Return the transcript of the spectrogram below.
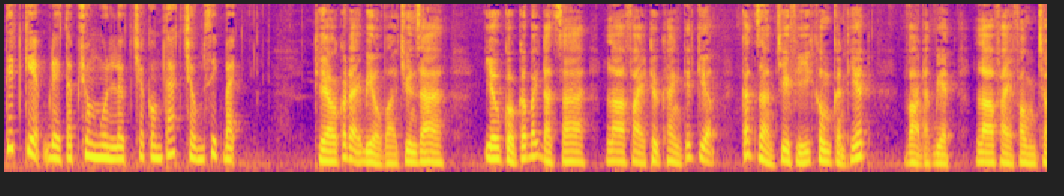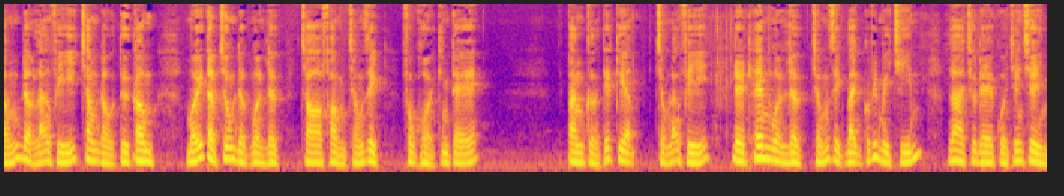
tiết kiệm để tập trung nguồn lực cho công tác chống dịch bệnh. Theo các đại biểu và chuyên gia, yêu cầu cấp bách đặt ra là phải thực hành tiết kiệm, cắt giảm chi phí không cần thiết và đặc biệt là phải phòng chống được lãng phí trong đầu tư công mới tập trung được nguồn lực cho phòng chống dịch, phục hồi kinh tế. Tăng cường tiết kiệm, chống lãng phí để thêm nguồn lực chống dịch bệnh COVID-19 là chủ đề của chương trình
